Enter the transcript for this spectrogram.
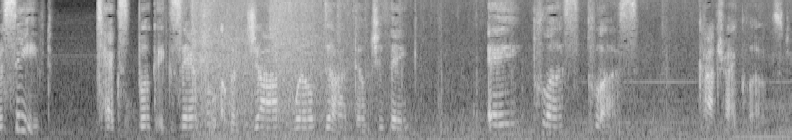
Received. Textbook example of a job well done, don't you think? A plus plus. Contract closed.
